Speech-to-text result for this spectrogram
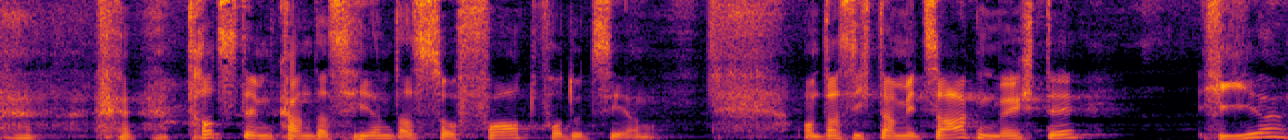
trotzdem kann das Hirn das sofort produzieren. Und was ich damit sagen möchte, hier,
